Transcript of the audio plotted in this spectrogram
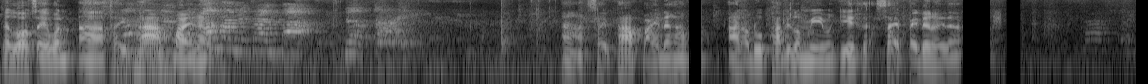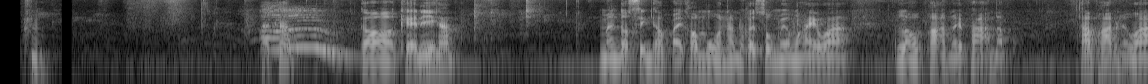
แล้วก็ใส่วันอ่าใส่ภาพไปนะครับถ้าไม่ทันะอ่า ใส่ภาพไปนะครับ อ่าเราดูภาพที่เรามีเมื่อกี้ใส่ไปได้เลยนะอืมนะครับ ก็แค่นี้ครับ มันก็ซิงค์เข้าไปข้อมูลนะครับเดี๋ยวก็ส่งเมลมาให้ว่าเราผ่านไม่ผ่านนะครับ ถ้าผ่านหมายถึงว่า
